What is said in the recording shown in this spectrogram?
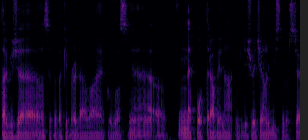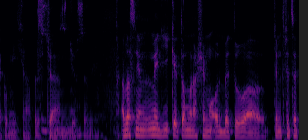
takže se to taky prodává jako vlastně eh, nepotravina, i když většina lidí si to prostě jako míchá prostě s džusem. No. A vlastně my díky tomu našemu odbytu a těm 30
